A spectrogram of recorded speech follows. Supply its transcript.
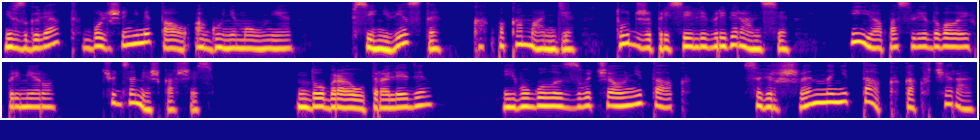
и взгляд больше не метал огонь и молнии. Все невесты — как по команде, тут же присели в реверансе, и я последовала их примеру, чуть замешкавшись. «Доброе утро, леди!» Его голос звучал не так, совершенно не так, как вчера.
